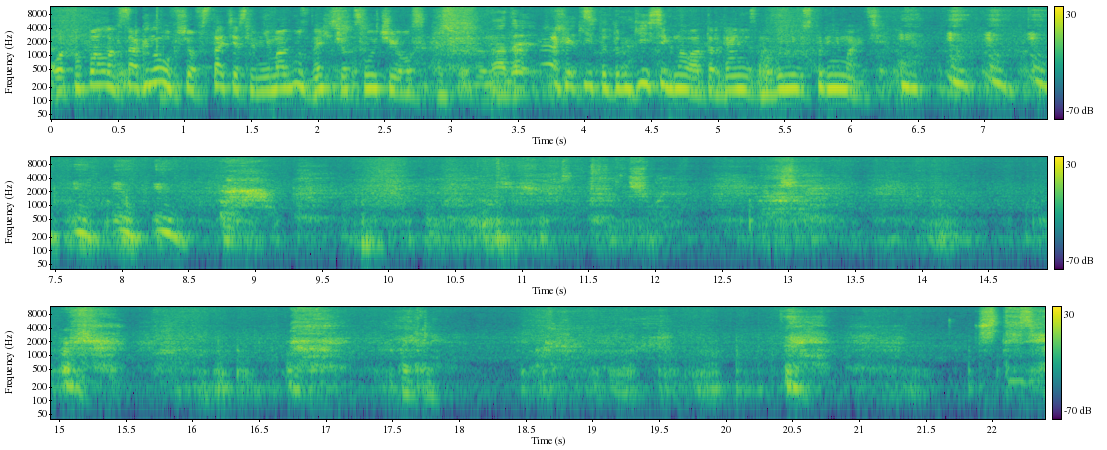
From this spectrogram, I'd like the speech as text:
Вот пополам согнул, все, встать, если не могу, значит, что-то случилось. Надо... Какие-то другие сигналы от организма вы не воспринимаете. Поехали. Четыре.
